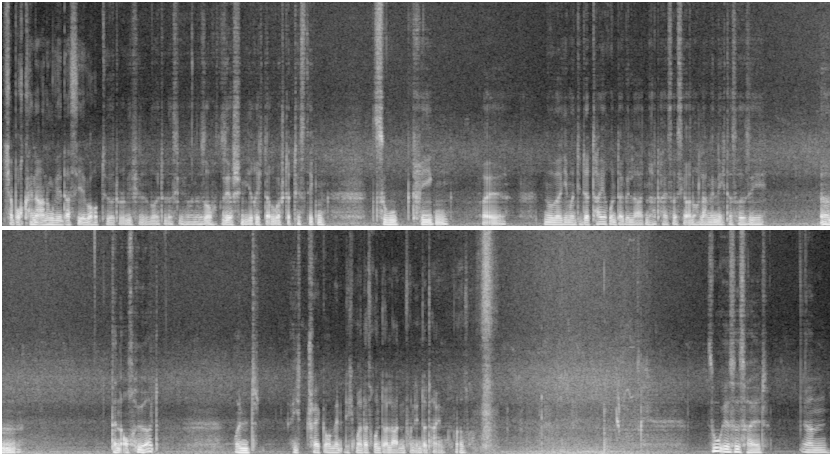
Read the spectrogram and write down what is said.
ich habe auch keine Ahnung, wer das hier überhaupt hört oder wie viele Leute das hier hören. Es ist auch sehr schwierig, darüber Statistiken zu kriegen, weil nur weil jemand die Datei runtergeladen hat, heißt das ja auch noch lange nicht, dass er sie ähm, dann auch hört. Und ich track im Moment nicht mal das Runterladen von den Dateien. Also. So ist es halt. Ähm,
